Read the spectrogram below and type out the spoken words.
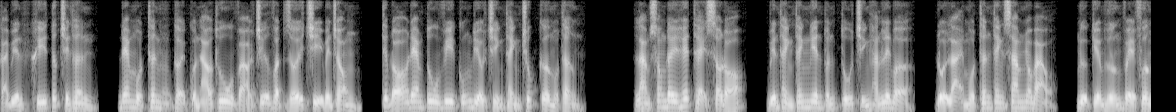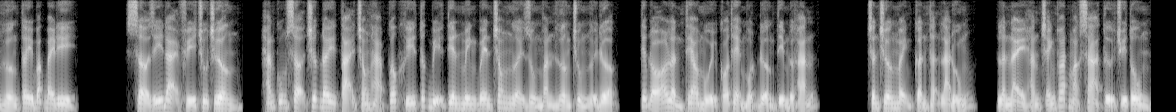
cải biến khí tức trên thân đem một thân cởi quần áo thu vào chữ vật giới chỉ bên trong, tiếp đó đem tu vi cũng điều chỉnh thành trúc cơ một tầng. Làm xong đây hết thể sau đó, biến thành thanh niên tuấn tú chính hắn lên bờ, đổi lại một thân thanh sam nho bảo, ngự kiếm hướng về phương hướng tây bắc bay đi. Sở dĩ đại phí chu trương, hắn cũng sợ trước đây tại trong hạp cốc khí tức bị tiên minh bên trong người dùng văn hương trùng ngửi được, tiếp đó lần theo mùi có thể một đường tìm được hắn. Trần trương mệnh cẩn thận là đúng, lần này hắn tránh thoát mặc xà tử truy tung.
